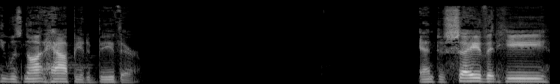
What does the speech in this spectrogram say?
He was not happy to be there. And to say that he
